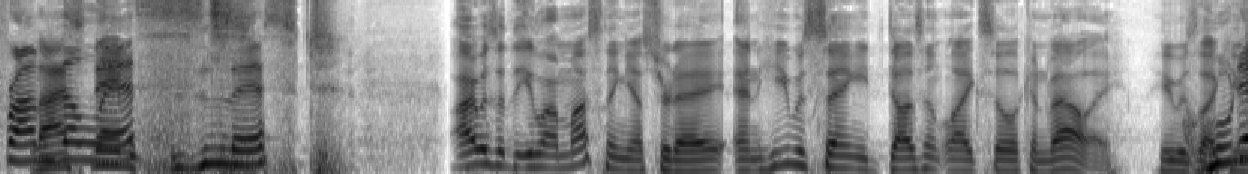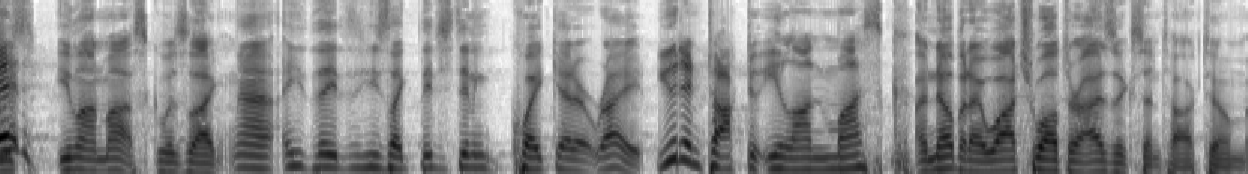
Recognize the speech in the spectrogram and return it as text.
From Last the name list. list." I was at the Elon Musk thing yesterday, and he was saying he doesn't like Silicon Valley. He was like, Who he did? was- Elon Musk was like, nah. He, they, he's like, they just didn't quite get it right. You didn't talk to Elon Musk. I know, but I watched Walter Isaacson talk to him,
